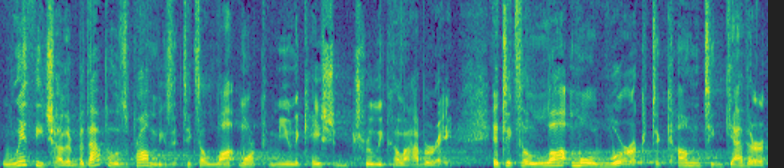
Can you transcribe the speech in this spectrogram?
with each other, but that poses a problem because it takes a lot more communication to truly collaborate. It takes a lot more work to come together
